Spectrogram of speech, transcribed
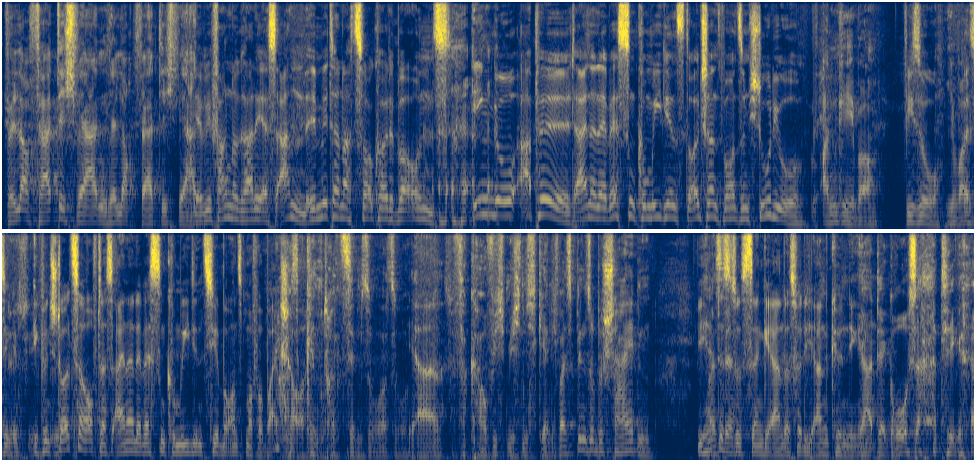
Ich will doch fertig werden, will doch fertig werden. Ja, wir fangen doch gerade erst an. Im Mitternachtstalk heute bei uns. Ingo Appelt, einer der besten Comedians Deutschlands bei uns im Studio. Angeber. Wieso? Ich ich, ich bin stolz darauf, dass einer der besten Comedians hier bei uns mal Das vorbeischaut. klingt trotzdem so, so. Ja. So verkaufe ich mich nicht gern. Ich weiß, ich bin so bescheiden. Wie hättest du? du es denn gern, dass wir dich ankündigen? Ja, der Großartige.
